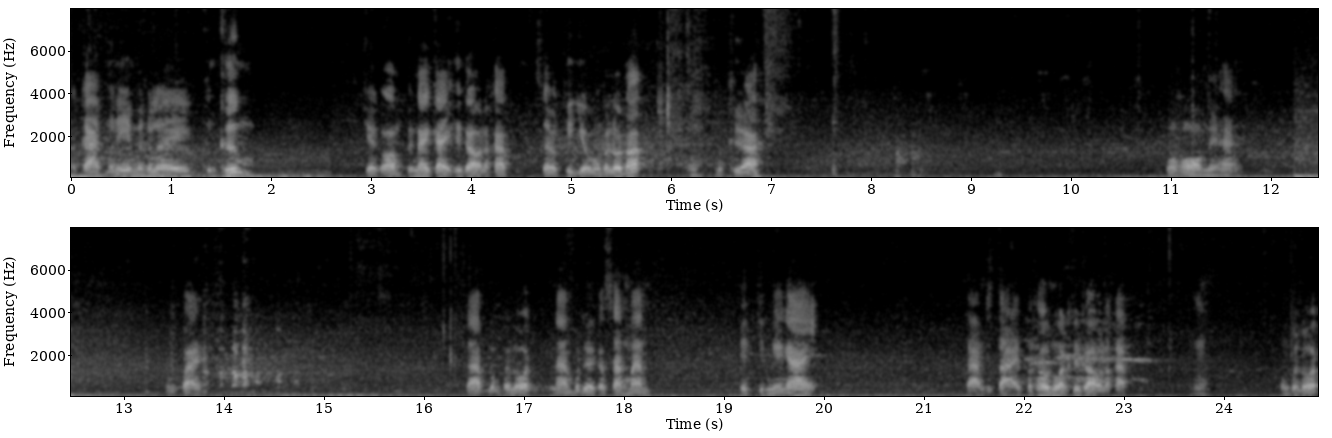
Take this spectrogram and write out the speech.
อากาศมื้อนี้มันก็เลยคึมๆเกียกอ้อมข้างในไก่คือเก่าแล้วครับใส่บักพริกเยอะลงไปรดเนาะมะเขือหัวหอมเนี่ยฮะลงไปซับลงไปรดน้ำบะเดือดก็สั่งมันเห็ดกินง่ายๆ ตามสไตล์พระเท่านวดคือเก่าแหละครับลงไปรด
